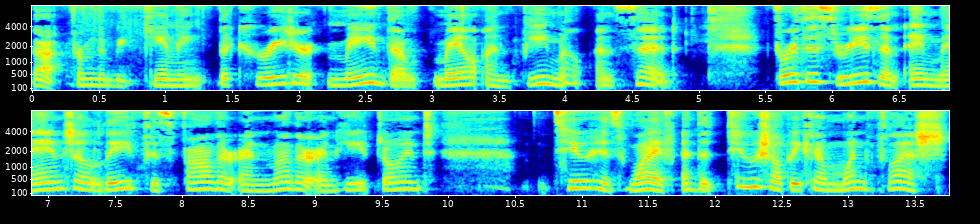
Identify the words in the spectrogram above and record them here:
that from the beginning the Creator made them male and female and said, For this reason a man shall leave his father and mother and he joined to his wife, and the two shall become one flesh.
